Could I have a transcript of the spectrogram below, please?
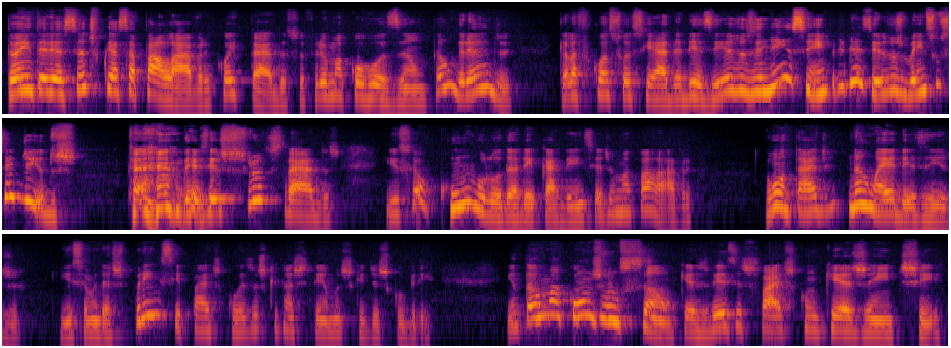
Então é interessante porque essa palavra, coitada, sofreu uma corrosão tão grande que ela ficou associada a desejos e nem sempre desejos bem-sucedidos. desejos frustrados. Isso é o cúmulo da decadência de uma palavra. Vontade não é desejo. Isso é uma das principais coisas que nós temos que descobrir. Então, uma conjunção que às vezes faz com que a gente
